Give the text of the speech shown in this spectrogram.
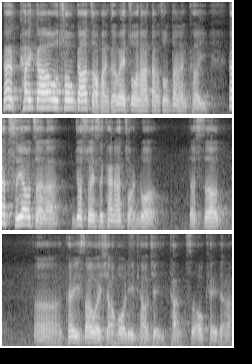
那开高冲高早盘可不可以做它当中？当然可以。那持有者呢？你就随时看它转弱的时候，呃，可以稍微小获利调节一趟是 OK 的了。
